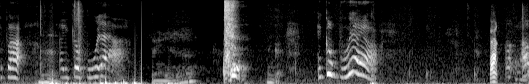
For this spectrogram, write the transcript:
아빠, 아, 이거 뭐야? 이거 뭐야? 빵. 아, 아빠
